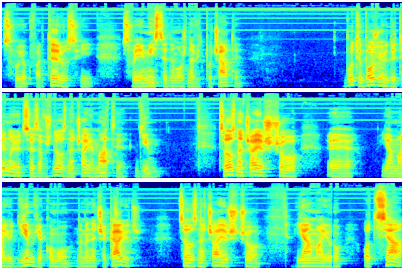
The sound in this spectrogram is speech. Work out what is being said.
свою квартиру, свій, своє місце, де можна відпочати. Бути Божою дитиною це завжди означає мати дім. Це означає, що е, я маю дім, в якому на мене чекають. Це означає, що я маю Отця,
